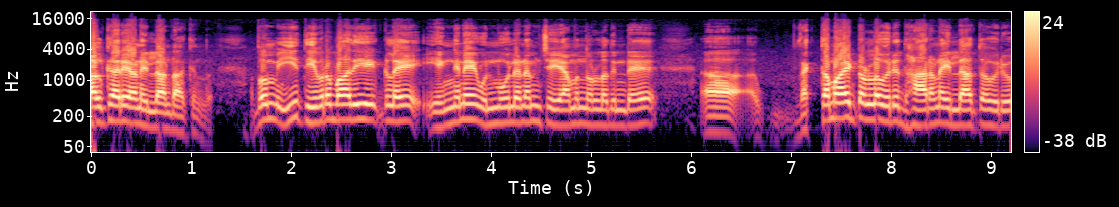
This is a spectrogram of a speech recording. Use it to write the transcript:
ആൾക്കാരെയാണ് ഇല്ലാണ്ടാക്കുന്നത്? അപ്പം ഈ തീവ്രവാദികളെ എങ്ങനെ ഉന്മൂലനം ചെയ്യാമെന്നുള്ളതിന്റെ വ്യക്തമായിട്ടുള്ള ഒരു ധാരണയില്ലാത്ത ഒരു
